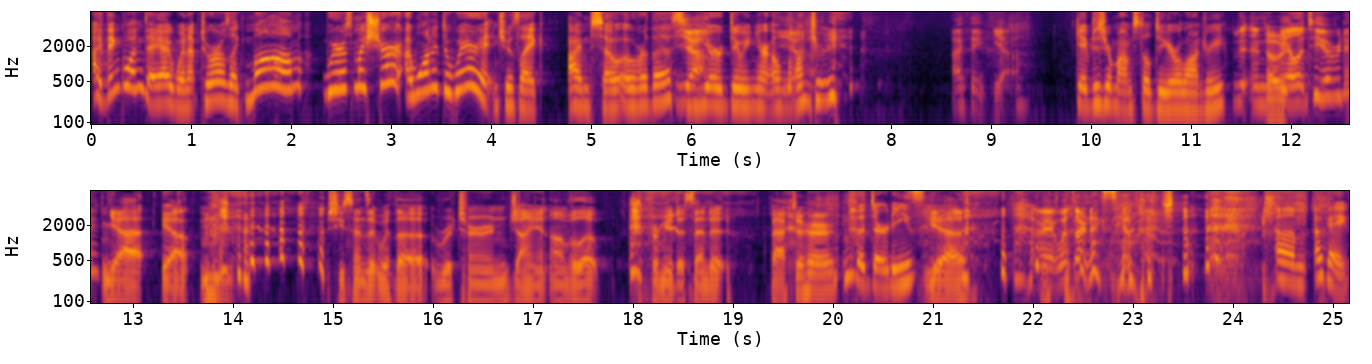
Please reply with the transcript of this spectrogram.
i think one day i went up to her i was like mom where's my shirt i wanted to wear it and she was like i'm so over this Yeah. you're doing your own Yeah. laundry I think yeah. Gabe does your mom still do your laundry And Oh, mail it to you every day. Yeah, yeah. she sends it with a return giant envelope for me to send it back to her. the dirties Yeah. All right. What's our next sandwich? um okay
